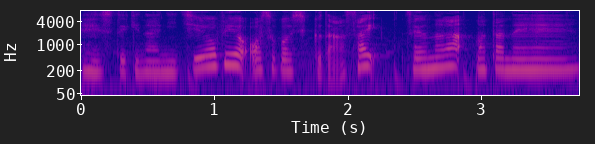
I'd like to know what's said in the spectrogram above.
えー、素敵な日曜日をお過ごしください。さようなら。またね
